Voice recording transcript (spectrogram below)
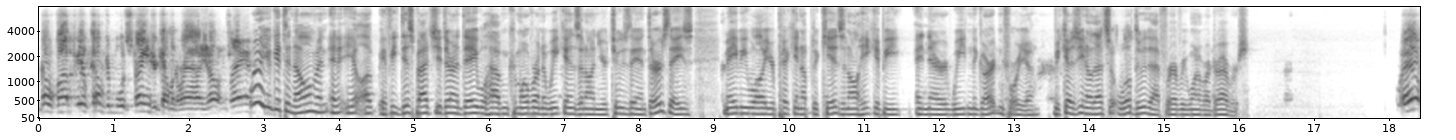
Don't feel comfortable with stranger coming around. You know what I'm saying? Well, you get to know him, and, and you know, uh, if he dispatches you during the day, we'll have him come over on the weekends and on your Tuesday and Thursdays. Maybe while you're picking up the kids and all, he could be in there weeding the garden for you because you know that's what we'll do that for every one of our drivers. Well,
